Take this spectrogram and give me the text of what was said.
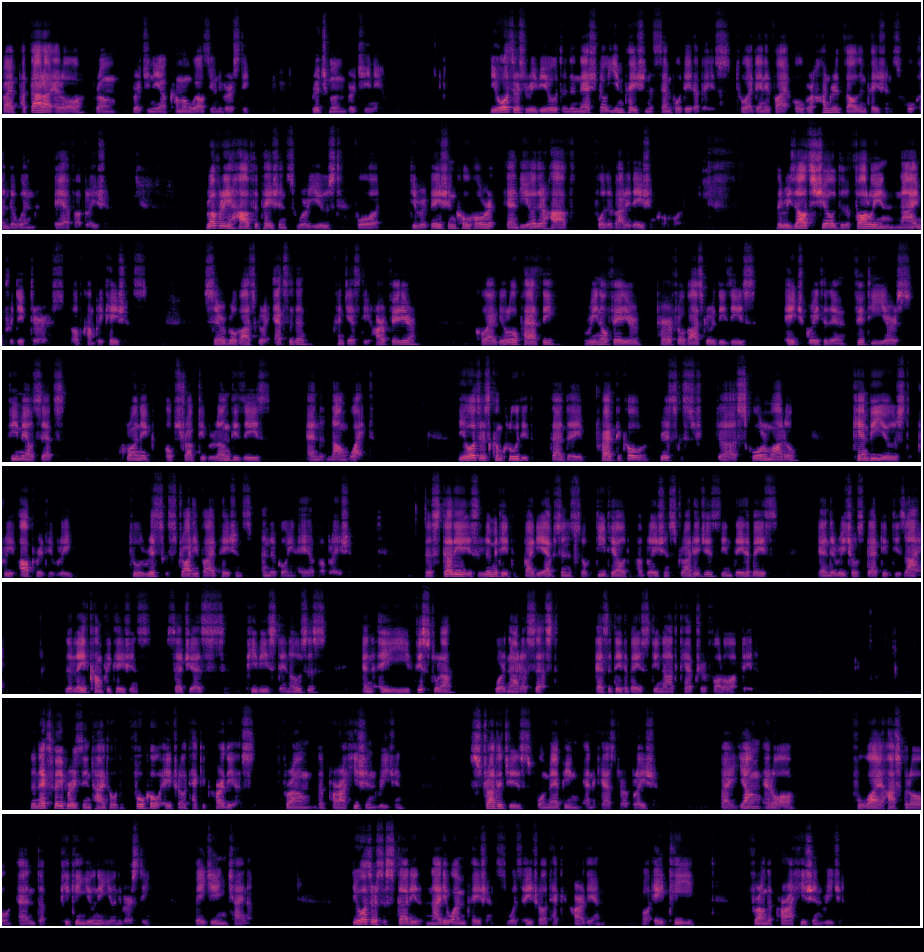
by Padala et al. from Virginia Commonwealth University, Richmond, Virginia. The authors reviewed the National Inpatient Sample Database to identify over 100,000 patients who underwent AF ablation. Roughly half the patients were used for derivation cohort and the other half for the validation cohort. The results showed the following nine predictors of complications. Cerebral vascular accident, congestive heart failure, coagulopathy, renal failure, peripheral vascular disease, age greater than 50 years, female sex, chronic obstructive lung disease, and non-white. The authors concluded that a practical risk uh, score model can be used preoperatively to risk stratify patients undergoing AF ablation. The study is limited by the absence of detailed ablation strategies in database and the retrospective design. The late complications, such as PV stenosis and AE fistula, were not assessed, as the database did not capture follow-up data. The next paper is entitled Focal Atrial Tachycardias from the Parahisian region, Strategies for Mapping and Catheter Ablation by Yang et al., Fuwai Hospital and the Peking Union University, Beijing, China. The authors studied 91 patients with atrial tachycardia, or AT, from the Parahisian region.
